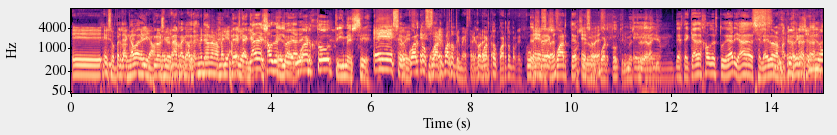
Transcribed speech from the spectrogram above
Eh, eso, Le perdón. acaba me- de me implosionar la cabeza. No, no, no, me he liado, me he Desde que ha dejado de el estudiar. ¿eh? cuarto trimestre. Eso el es, cuarto es cuarto. El cuarto trimestre, El correcto. cuarto cuarto, porque Q es. Pues es Eso el cuarto trimestre del Eh, año. Desde que ha dejado de estudiar ya se le ha ido la matemática. se le ha ido No,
